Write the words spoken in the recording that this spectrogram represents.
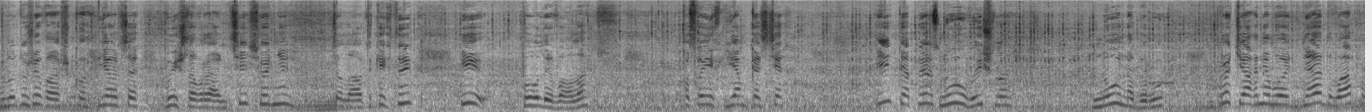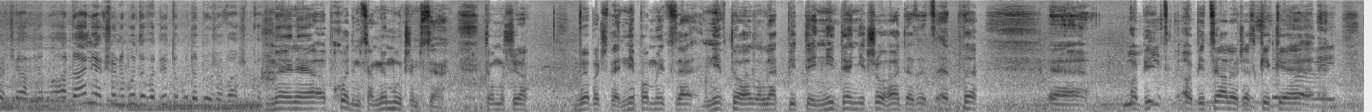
Було дуже важко. Я оце вийшла вранці сьогодні, взяла таких три і повиливала по своїх ємкостях. І тепер знову вийшла, знову наберу. Протягнемо дня, два протягнемо. А далі, якщо не буде води, то буде дуже важко. Ми не обходимося, ми мучимося, тому що, вибачте, ні помитися, ні в туалет піти, ніде нічого. Це, це, це, обіцяли вже скільки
